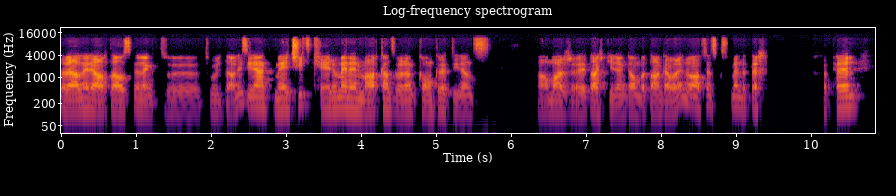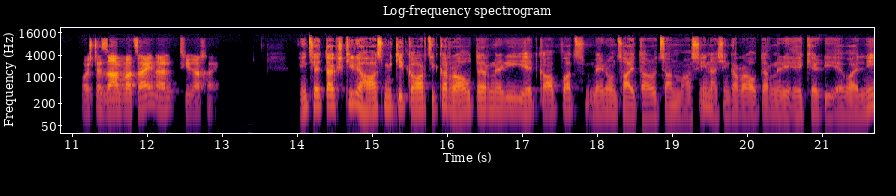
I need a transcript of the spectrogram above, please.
տվյալների արտահոսքներ ենք թույլ տալիս, իրանք մեջից քերում են այն մարդկանց, որոնք կոնկրետ իրանց համար հետաքրքիր են կամ վտանգավոր են, ու արդեն սկսում են այդտեղ խփել ոչ թե զանգվածային, այլ թիրախային։ Ինչ հետաքրքիր է հասմիկի կարծիքը ռաուտերների հետ կապված մերոնց հայտարարության մասին, այսինքն ռաուտերների հեքերի եւ այլնի։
